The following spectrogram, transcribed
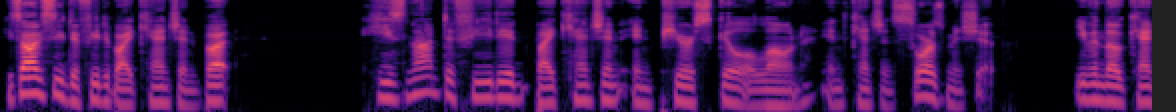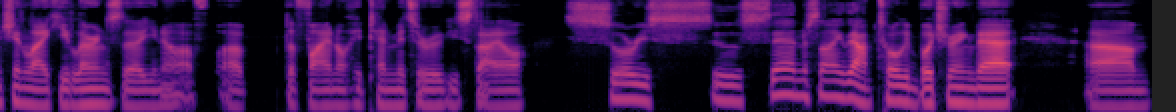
he's obviously defeated by Kenshin, but he's not defeated by Kenshin in pure skill alone in Kenshin's swordsmanship. Even though Kenshin like he learns the you know of, of the final Hiten Mitsurugi style Sorisusen or something like that. I'm totally butchering that. Um,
